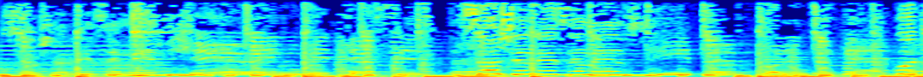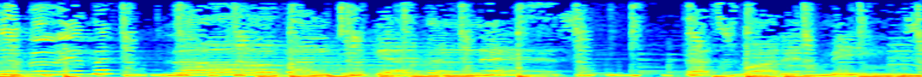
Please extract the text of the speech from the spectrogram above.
Socialism is sharing with your sister. Socialism is people pulling together. Would you believe me? Love and togetherness. That's what it means.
